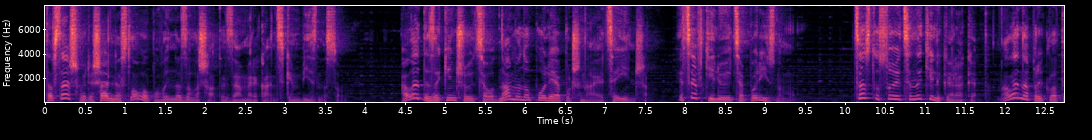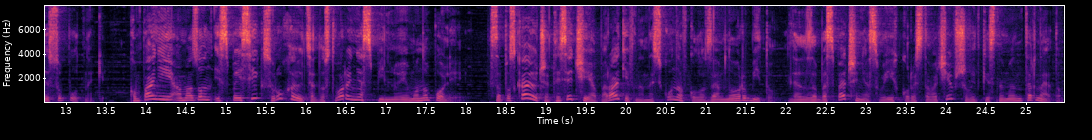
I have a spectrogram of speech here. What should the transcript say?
Та все ж вирішальне слово повинно залишатись за американським бізнесом. Але де закінчується одна монополія, починається інша. І це втілюється по-різному. Це стосується не тільки ракет, але, наприклад, і супутників. Компанії Amazon і SpaceX рухаються до створення спільної монополії, запускаючи тисячі апаратів на низьку навколоземну орбіту для забезпечення своїх користувачів швидкісним інтернетом,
